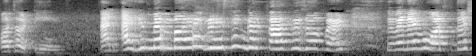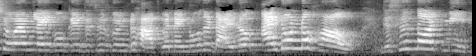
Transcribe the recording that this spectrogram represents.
or 13 and I remember every single passage of it. So when I watched the show, I'm like, okay, this is going to happen. I know the dialogue. I don't know how. This is not me.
